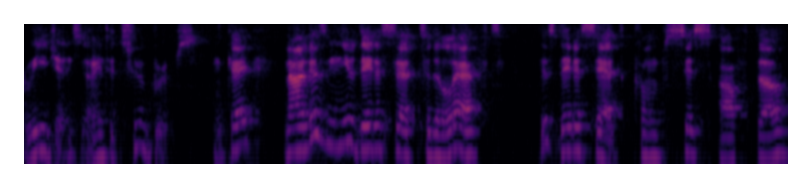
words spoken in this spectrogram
regions, into two groups. Okay, now in this new data set to the left, this data set consists of the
